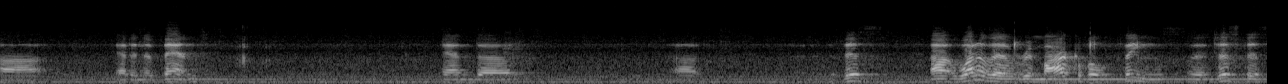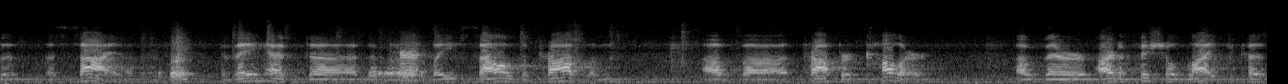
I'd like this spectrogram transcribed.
uh, at an event, and uh, uh this uh, one of the remarkable things, uh, just as a aside, they had uh, apparently solved the problem of uh, proper color of their artificial light because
